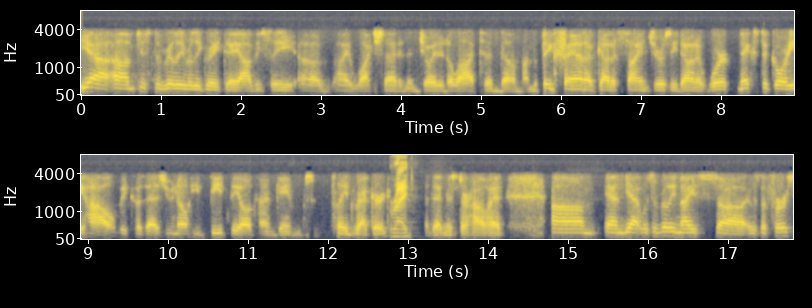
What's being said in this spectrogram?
Yeah, um, just a really, really great day. Obviously, uh, I watched that and enjoyed it a lot. And um, I'm a big fan. I've got a signed jersey down at work next to Gordie Howe because, as you know, he beat the all-time games played record right. that Mr. Howe had. Um, and yeah, it was a really nice. Uh, it was the first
